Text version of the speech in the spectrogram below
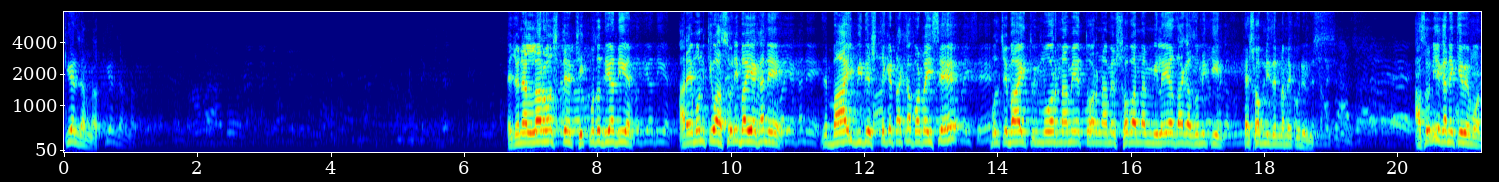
কি এর জান্নাত? এই জন্য আল্লাহর হস্তে ঠিক মতো দিয়া দিয়েন। আর এমন কেউ আসনি ভাই এখানে, যে ভাই বিদেশ থেকে টাকা পাঠাইছে, বলছে, ভাই, তুই মোর নামে, তোর নামে, সবার নামে মিলাইয়া জায়গা জমি কিন। হ্যাঁ সব নিজের নামে করে লিস আসনি এখানে কেউ এমন?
